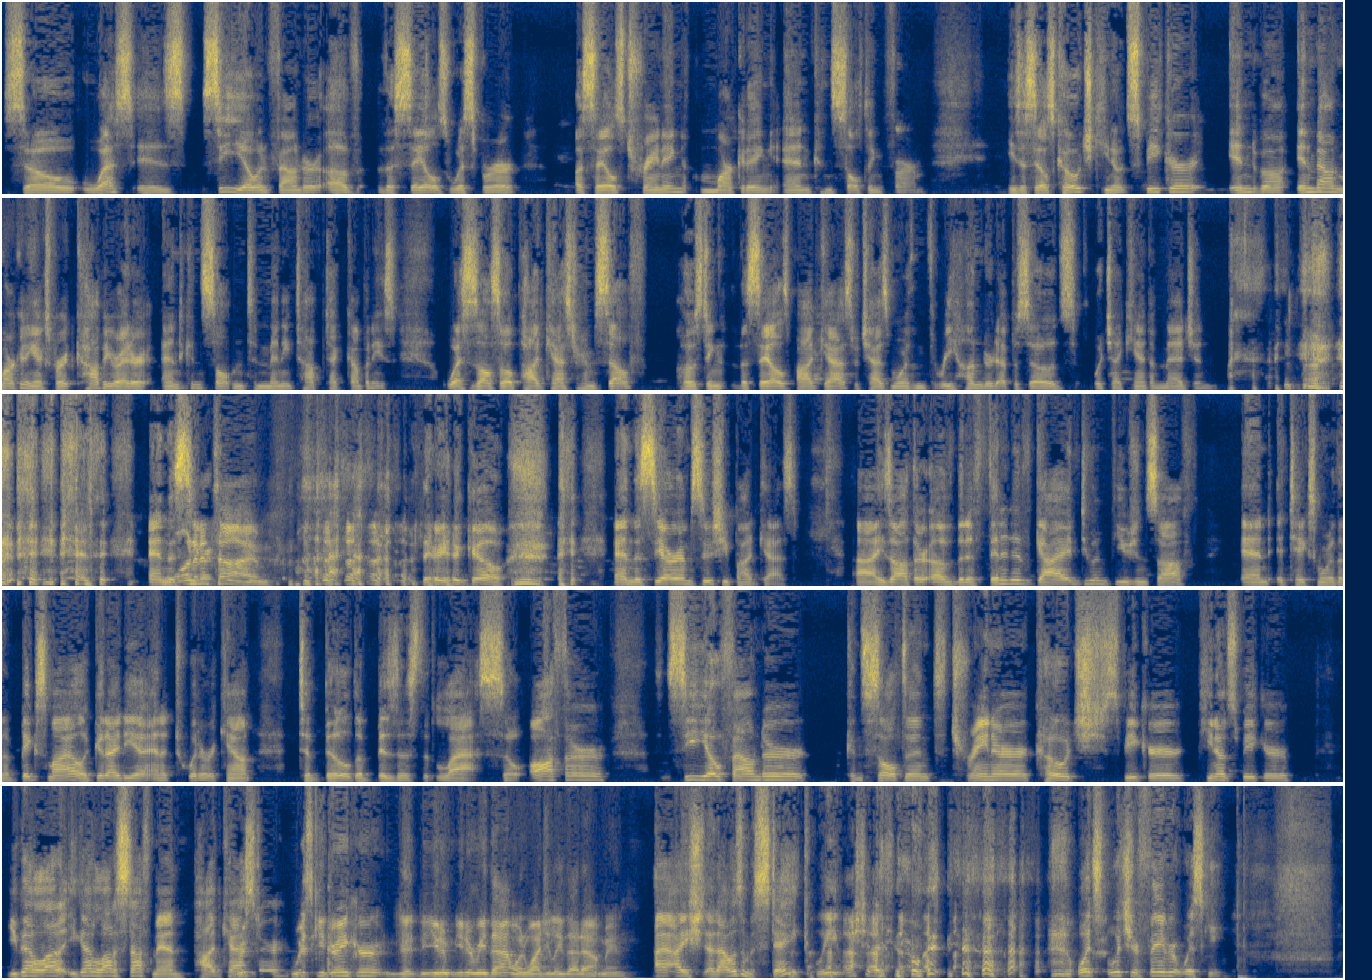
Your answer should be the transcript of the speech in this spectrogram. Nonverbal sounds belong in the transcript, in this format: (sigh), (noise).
So, Wes is CEO and founder of The Sales Whisperer, a sales training, marketing, and consulting firm. He's a sales coach, keynote speaker, inbound marketing expert, copywriter, and consultant to many top tech companies. Wes is also a podcaster himself hosting the Sales Podcast, which has more than 300 episodes, which I can't imagine. (laughs) and, and the one CR- at a time. (laughs) there you go. and the CRM Sushi Podcast. Uh, he's author of The Definitive Guide to Infusionsoft, and it takes more than a big smile, a good idea, and a Twitter account to build a business that lasts. So, author, CEO, founder, consultant, trainer, coach, speaker, keynote speaker. You got a lot of you got a lot of stuff, man. Podcaster, whiskey drinker. You didn't you didn't read that one. Why'd you leave that out, man? I, I that was a mistake. We we should. (laughs) what's what's your favorite whiskey?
